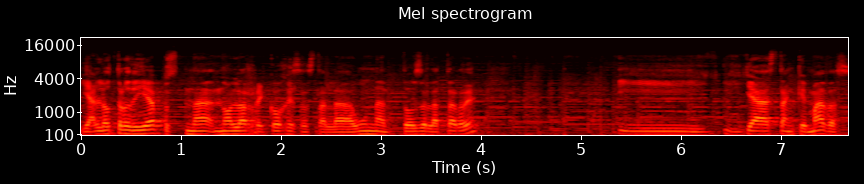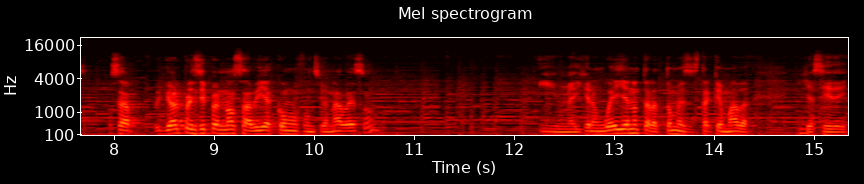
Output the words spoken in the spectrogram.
Y al otro día, pues na- no las recoges hasta la 1, 2 de la tarde. Y, y ya están quemadas. O sea, yo al principio no sabía cómo funcionaba eso. Y me dijeron, güey, ya no te la tomes, está quemada. Y así de,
